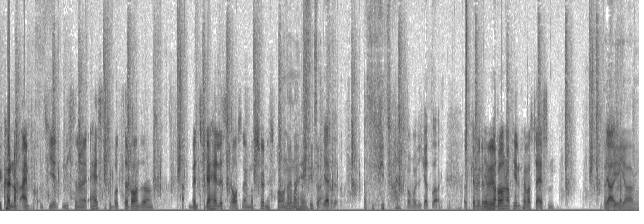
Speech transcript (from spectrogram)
Wir können auch einfach uns hier nicht so eine hässliche Butze bauen, sondern wenn es wieder hell ist, draußen irgendwas Schönes bauen. nein, nein, das hey. ist viel zu Ja, einfach. d- das ist viel zu einfach, wollte ich gerade sagen. Das können wir Ja, nicht wir machen. brauchen auf jeden Fall was zu essen. Dann ja, ich hab- jagen.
